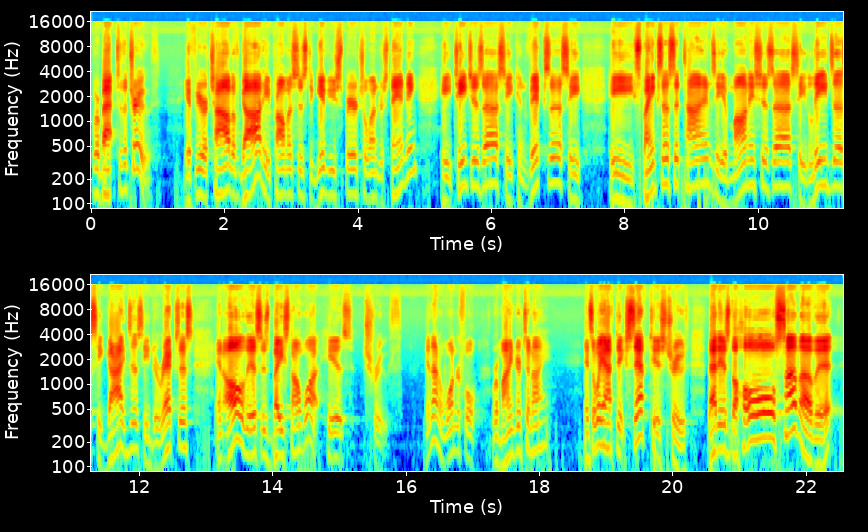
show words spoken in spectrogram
We're back to the truth. If you're a child of God, He promises to give you spiritual understanding. He teaches us, He convicts us, He, he spanks us at times, He admonishes us, He leads us, He guides us, He directs us. And all this is based on what? His truth. Isn't that a wonderful reminder tonight? And so we have to accept His truth. That is the whole sum of it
